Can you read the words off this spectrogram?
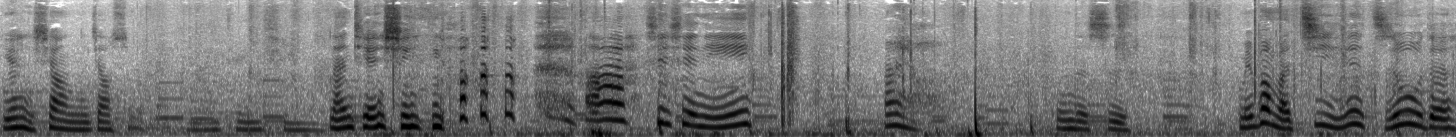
也很像，那叫什么？南天星。蓝天星，啊，谢谢你，哎呀。真的是没办法记那植物的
